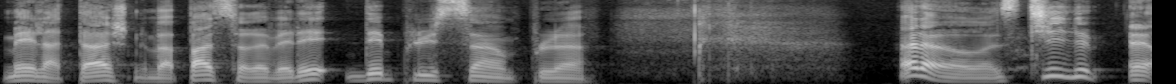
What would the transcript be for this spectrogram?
Mais la tâche ne va pas se révéler des plus simples. Alors, Steve, euh.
